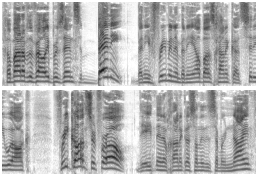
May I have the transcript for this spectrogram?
Chabad of the Valley presents Benny, Benny Friedman and Benny Elbaz Hanukkah City Walk. Free concert for all. The 8th night of Hanukkah, Sunday, December 9th,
